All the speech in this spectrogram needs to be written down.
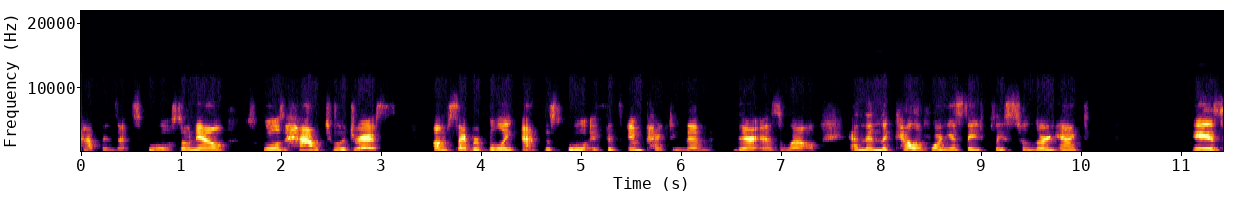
happens at school. So now schools have to address um, cyberbullying at the school if it's impacting them there as well. And then the California Safe Place to Learn Act is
